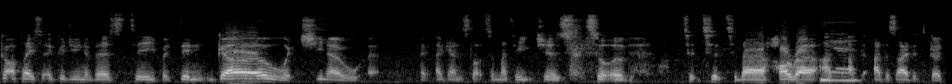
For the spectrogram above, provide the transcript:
got a place at a good university, but didn't go, which you know, against lots of my teachers, sort of to, to, to their horror, yeah. I, I, decided to go to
